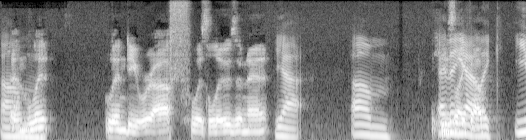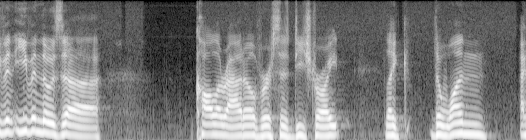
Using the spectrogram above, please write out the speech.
um, and Lin- Lindy Ruff was losing it. yeah um and then like yeah like even even those uh colorado versus detroit like the one I,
